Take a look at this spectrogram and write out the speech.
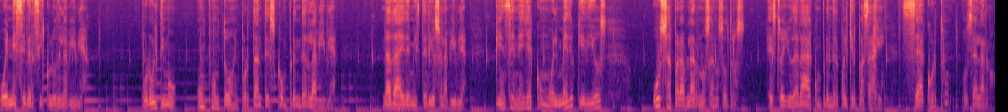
o en ese versículo de la Biblia. Por último, un punto importante es comprender la Biblia. Nada hay de misterioso en la Biblia. Piensa en ella como el medio que Dios usa para hablarnos a nosotros. Esto ayudará a comprender cualquier pasaje, sea corto o sea largo.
